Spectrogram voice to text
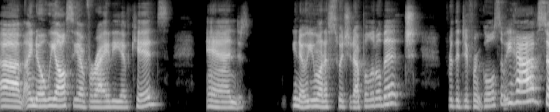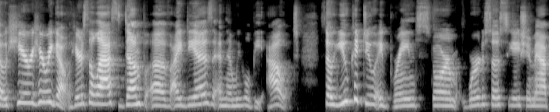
um, I know we all see a variety of kids and you know, you want to switch it up a little bit for the different goals that we have. So here here we go. Here's the last dump of ideas and then we will be out. So you could do a brainstorm word association map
